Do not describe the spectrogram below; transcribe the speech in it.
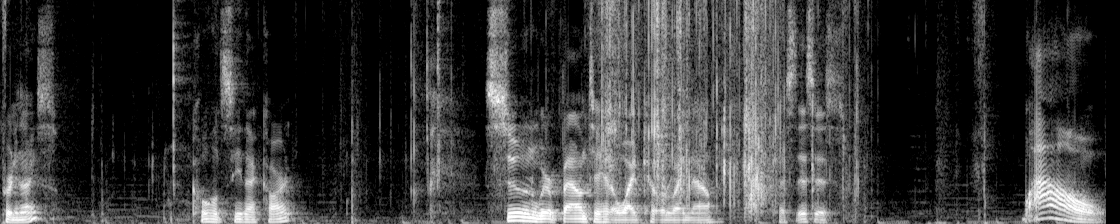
pretty nice. Cool to see that card. Soon we're bound to hit a white code right now because this is Wow.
